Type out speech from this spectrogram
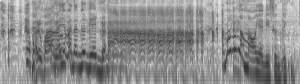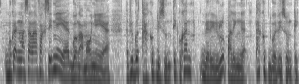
Paru-paru. Makanya pantat gue gede. Emang lu gak mau ya disuntik? Bukan masalah vaksinnya ya, gue nggak maunya ya. Tapi gue takut disuntik. Gue kan dari dulu paling nggak takut gue disuntik.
